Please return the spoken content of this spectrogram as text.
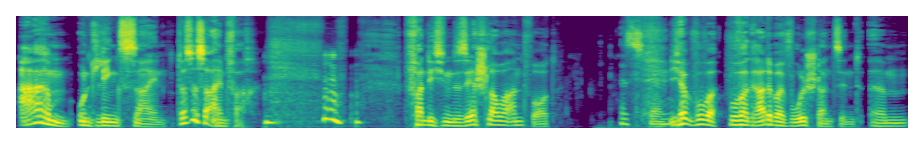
arm und links sein, das ist einfach. Fand ich eine sehr schlaue Antwort. Das stimmt. Ich habe, wo wir, wo wir gerade bei Wohlstand sind, ähm,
